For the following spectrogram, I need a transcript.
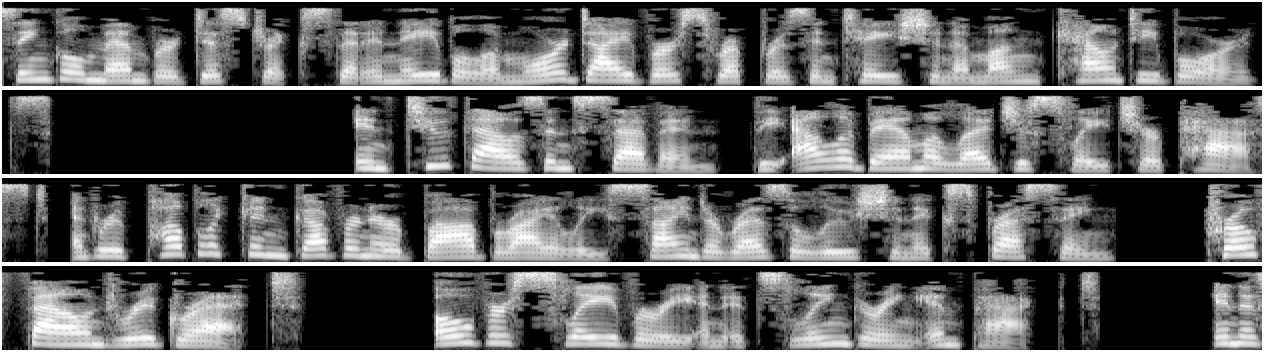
single-member districts that enable a more diverse representation among county boards. In 2007, the Alabama legislature passed, and Republican Governor Bob Riley signed a resolution expressing profound regret over slavery and its lingering impact. In a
